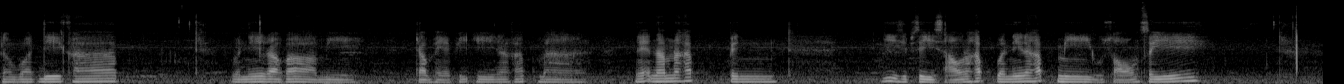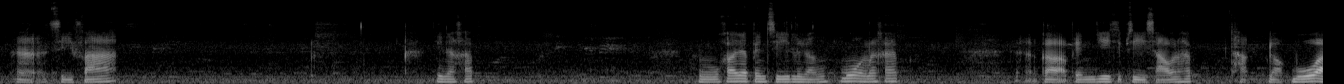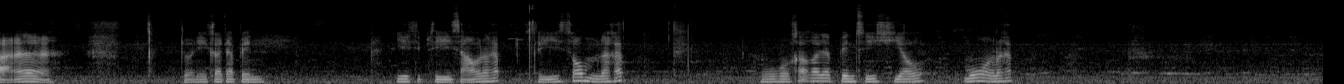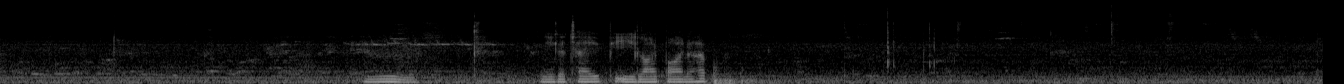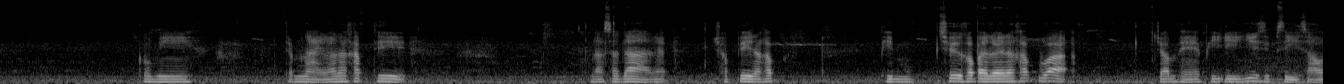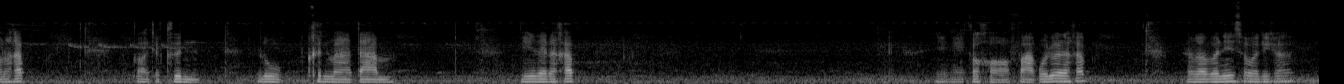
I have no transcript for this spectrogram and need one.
สวัสดีครับ วันนี้เราก็มีจอมแห่ PE นะครับ มาแนะนำนะครับเป็น 24 เสานะครับ วันนี้นะครับมีอยู่ 2 สีอ่าสีฟ้า นี่นะครับ หูเขาจะเป็นสีเหลืองม่วงนะครับ ก็เป็น 24 เสานะครับ ถักดอกบัวอ่าตัวนี้ก็จะเป็น 24 เสานะครับ สีส้มนะครับหูของเขาก็จะเป็นสีเขียวม่วงนะครับอืมอันนี่ก็ใช้ PE ร้อยปอนนะครับ ก็มีจำหน่ายแล้วนะครับที่ Lazada และ ช้อปปี้นะครับ พิมพ์ชื่อเข้าไปเลยนะครับว่าจอมแห PE 24 เสานะครับ ก็จะขึ้นรูปขึ้นมาตามนี้เลยนะครับ ยังไงก็ขอฝากไว้ด้วยนะครับสำหรับวันนี้สวัสดีครับ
